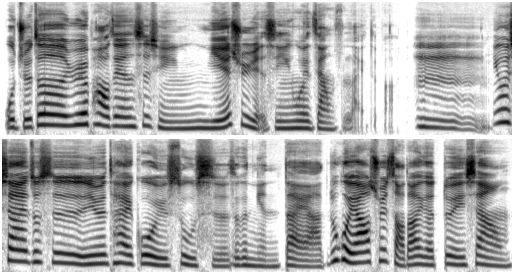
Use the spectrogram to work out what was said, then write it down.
我觉得约炮这件事情，也许也是因为这样子来的吧。嗯，因为现在就是因为太过于素食的这个年代啊，如果要去找到一个对象，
